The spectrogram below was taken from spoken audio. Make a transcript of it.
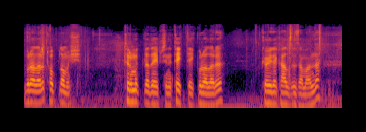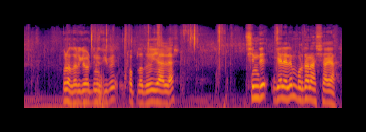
buraları toplamış. Tırmıkladı hepsini tek tek buraları. Köyde kaldığı zamanda. Buraları gördüğünüz gibi topladığı yerler. Şimdi gelelim buradan aşağıya.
